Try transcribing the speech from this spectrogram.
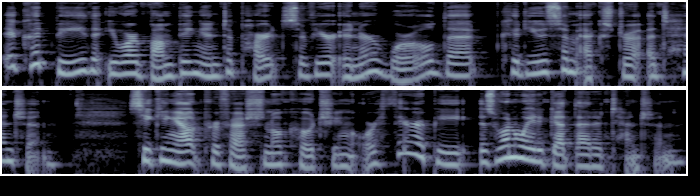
it could be that you are bumping into parts of your inner world that could use some extra attention. Seeking out professional coaching or therapy is one way to get that attention.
